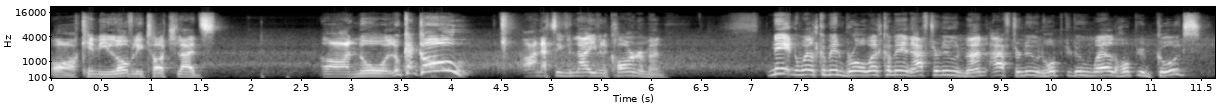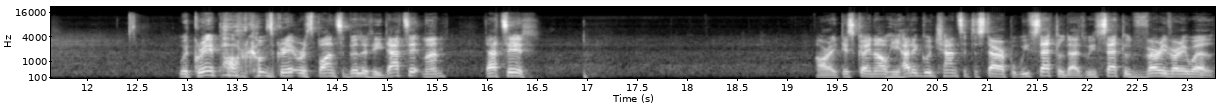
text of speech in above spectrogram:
Oh, Kimmy, lovely touch, lads. Oh, no. look Lukaku! Oh, and that's even not even a corner, man. Nathan, welcome in, bro. Welcome in. Afternoon, man. Afternoon. Hope you're doing well. Hope you're good. With great power comes great responsibility. That's it, man. That's it. All right, this guy now, he had a good chance at the start, but we've settled as. We've settled very, very well.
